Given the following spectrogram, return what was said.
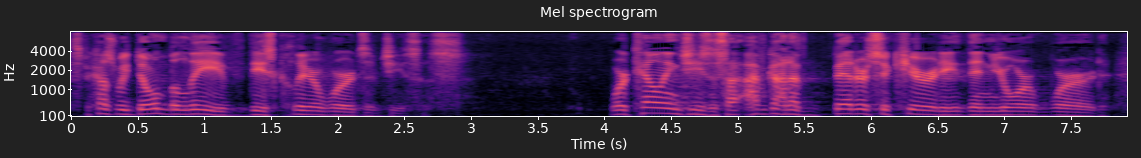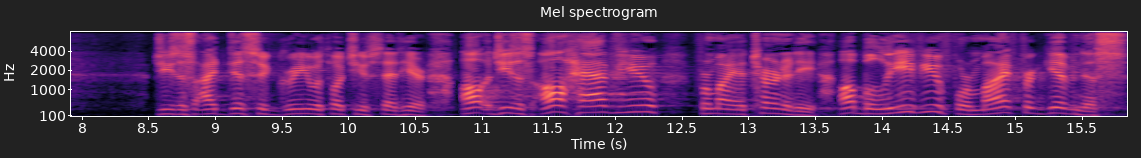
is because we don't believe these clear words of Jesus. We're telling Jesus, I've got a better security than your word. Jesus, I disagree with what you've said here. I'll, Jesus, I'll have you for my eternity. I'll believe you for my forgiveness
